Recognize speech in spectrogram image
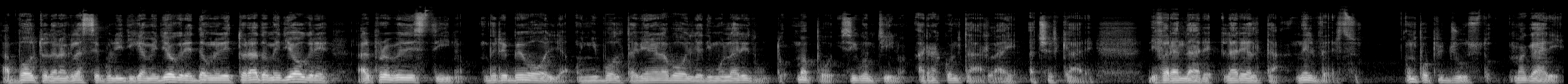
avvolto da una classe politica mediocre e da un elettorato mediocre al proprio destino. Verrebbe voglia, ogni volta viene la voglia di mollare tutto, ma poi si continua a raccontarla e a cercare di far andare la realtà nel verso un po' più giusto, magari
